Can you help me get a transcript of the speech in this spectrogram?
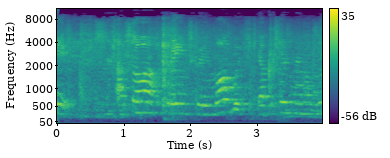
товари. А слова української мови я почну з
